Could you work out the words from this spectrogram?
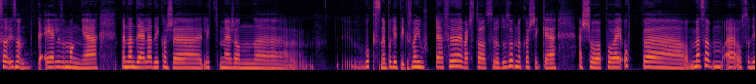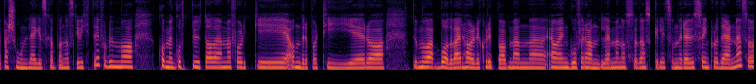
Så liksom, det er liksom mange Men en del av de kanskje litt mer sånn uh, voksne politikere som har gjort det før, vært statsråd og sånn, og kanskje ikke er så på vei opp. Eh, men så er også de personlige egenskapene ganske viktige, for du må komme godt ut av det med folk i andre partier, og du må både være hardere klypa men, eh, og en god forhandler, men også ganske litt sånn raus og inkluderende. Så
